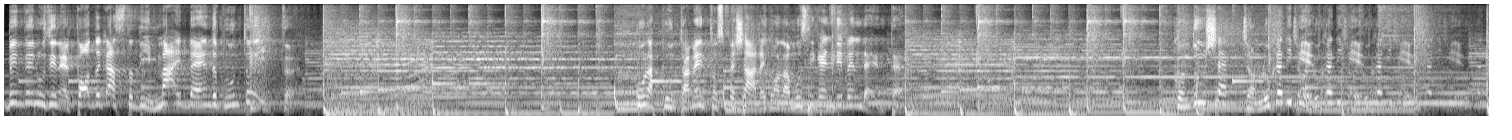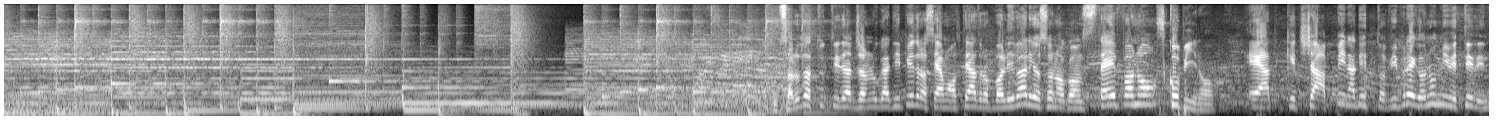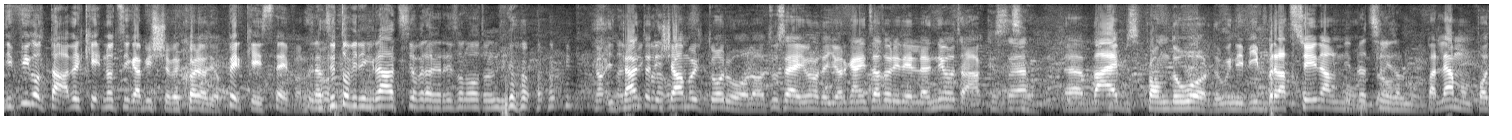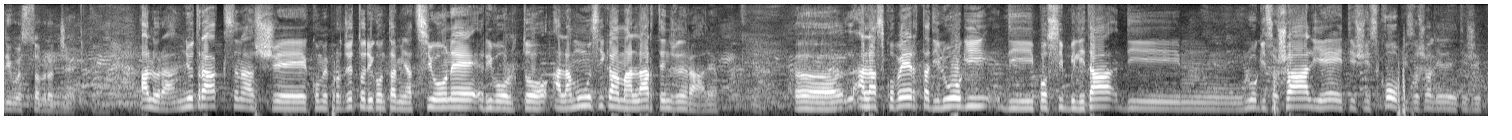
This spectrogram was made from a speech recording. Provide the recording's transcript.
Benvenuti nel podcast di myband.it. Un appuntamento speciale con la musica indipendente. Conduce Gianluca Di Pietro. Gianluca Di Pietro. Gianluca Di Pietro. Un saluto a tutti da Gianluca Di Pietro, siamo al Teatro Bolivario, sono con Stefano Scopino. E a- che ci ha appena detto vi prego non mi mettete in difficoltà perché non si capisce per quale motivo. Perché Stefano? Innanzitutto vi ringrazio per aver reso noto il mio. No, intanto diciamo il tuo ruolo, tu sei uno degli organizzatori del New Tracks eh, Vibes from the World, quindi vibrazioni dal mondo. Vibrazioni dal mondo. Parliamo un po' di questo progetto. Allora, New Tracks nasce come progetto di contaminazione rivolto alla musica ma all'arte in generale. Eh, alla scoperta di luoghi, di possibilità, di mh, luoghi sociali, etici, scopi sociali ed etici,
